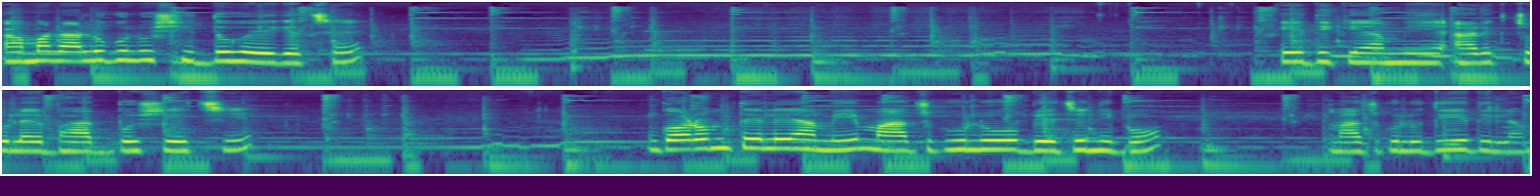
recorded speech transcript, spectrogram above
আমার আলুগুলো সিদ্ধ হয়ে গেছে। এদিকে আমি আরেক চুলায় ভাত বসিয়েছি। গরম তেলে আমি মাছগুলো বেজে নিব। মাছগুলো দিয়ে দিলাম।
